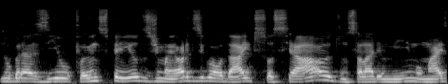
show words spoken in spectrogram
no Brasil foi um dos períodos de maior desigualdade social, de um salário mínimo mais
